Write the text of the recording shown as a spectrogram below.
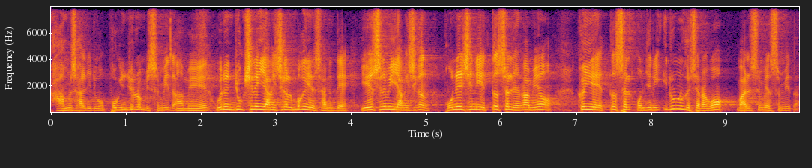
감사할 일이고 복인 줄로 믿습니다. 아멘. 우리는 육신의 양식을 먹어야 사는데 예수님의 양식은 보내신 이의 뜻을 행하며 그의 뜻을 온전히 이루는 것이라고 말씀했습니다.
